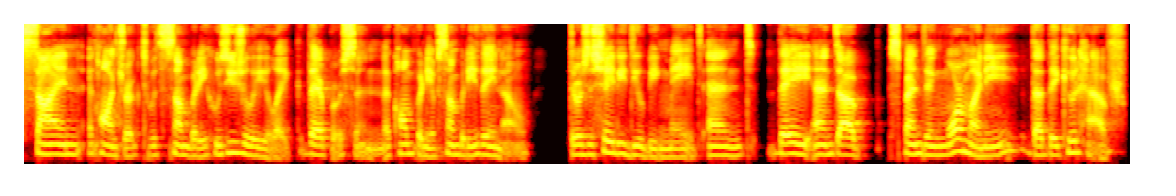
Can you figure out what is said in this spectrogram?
sign a contract with somebody who's usually like their person, a company of somebody they know. There's a shady deal being made, and they end up spending more money that they could have.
